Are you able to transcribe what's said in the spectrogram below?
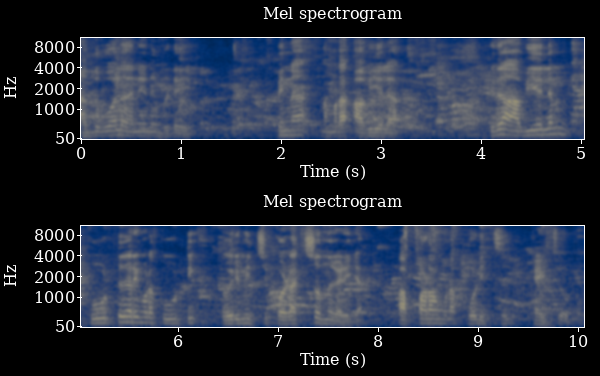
അതുപോലെ തന്നെയാണ് ഇവിടെയും. പിന്നെ നമ്മുടെ അവിയല. ഇത് അവിയലും കൂട്ടുകറിയും കൂടെ കൂട്ടി ഒരുമിച്ച് കുഴച്ചൊന്ന് കഴിക്കാം. പപ്പടവും കൂടെ പൊടിച്ച് കഴിച്ചു നോക്കും.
